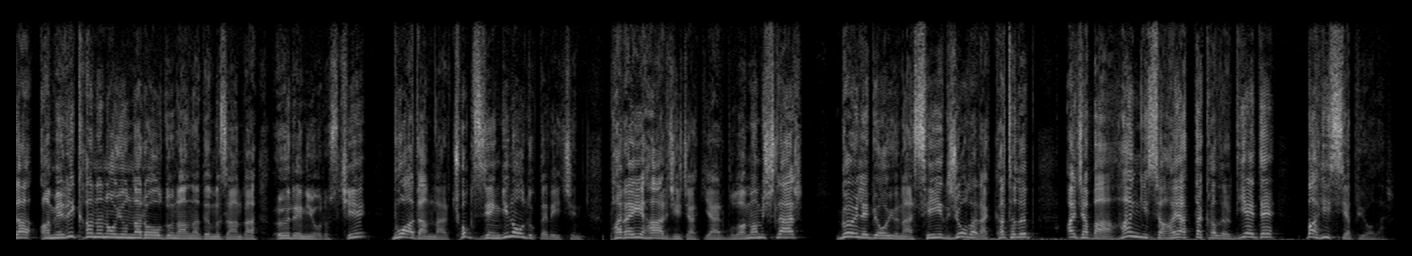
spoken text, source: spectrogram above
Da Amerika'nın oyunları olduğunu anladığımız anda öğreniyoruz ki bu adamlar çok zengin oldukları için parayı harcayacak yer bulamamışlar. Böyle bir oyuna seyirci olarak katılıp acaba hangisi hayatta kalır diye de bahis yapıyorlar.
